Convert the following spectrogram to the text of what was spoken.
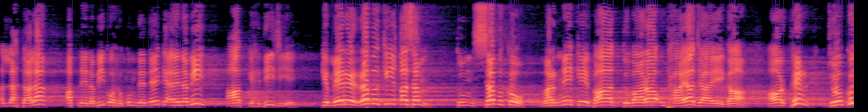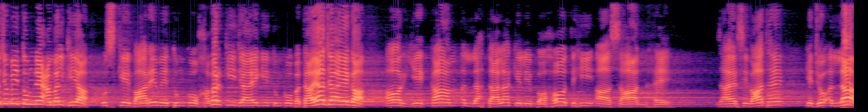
اللہ تعالیٰ اپنے نبی کو حکم دیتے ہیں کہ اے نبی آپ کہہ دیجیے کہ میرے رب کی قسم تم سب کو مرنے کے بعد دوبارہ اٹھایا جائے گا۔ اور پھر جو کچھ بھی تم نے عمل کیا، اس کے بارے میں تم کو خبر کی جائے گی، تم کو بتایا جائے گا۔ اور یہ کام اللہ تعالی کے لیے بہت ہی آسان ہے۔ ظاہر سی بات ہے کہ جو اللہ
